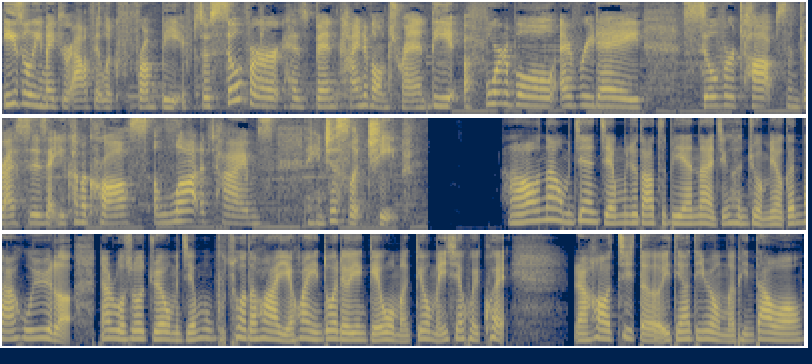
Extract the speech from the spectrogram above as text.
easily make your outfit look frumpy. So silver has been kind of on trend. The affordable, everyday, silver tops and dresses that you come across a lot of times, they can just look cheap. 好，那我们今天节目就到这边。那已经很久没有跟大家呼吁了。那如果说觉得我们节目不错的话，也欢迎多留言给我们，给我们一些回馈。然后记得一定要订阅我们的频道哦。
